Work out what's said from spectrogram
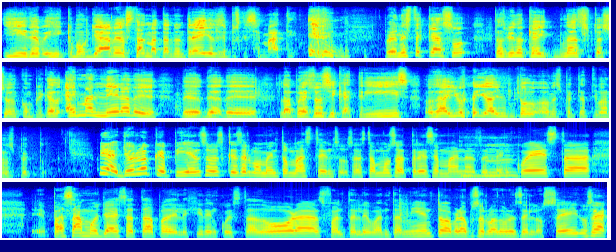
Y, de- y como ya veo, están matando entre ellos, dice, pues que se maten. Pero en este caso, estás viendo que hay una situación complicada. Hay manera de, de- de- de la operación cicatriz. O sea, hay, hay un- todo- una expectativa al respecto. Mira, yo lo que pienso es que es el momento más tenso. O sea, estamos a tres semanas de la encuesta, eh, pasamos ya esa etapa de elegir encuestadoras, falta el levantamiento, habrá observadores de los seis. O sea,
